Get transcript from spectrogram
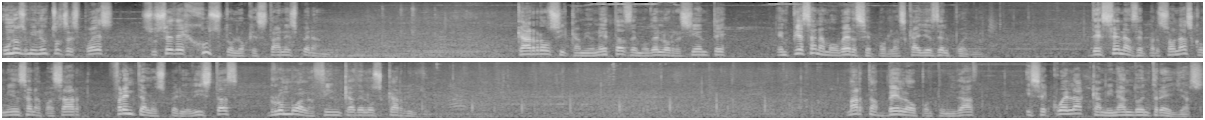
Unos minutos después, sucede justo lo que están esperando. Carros y camionetas de modelo reciente empiezan a moverse por las calles del pueblo. Decenas de personas comienzan a pasar frente a los periodistas rumbo a la finca de los Carrillo. Marta ve la oportunidad y se cuela caminando entre ellas,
